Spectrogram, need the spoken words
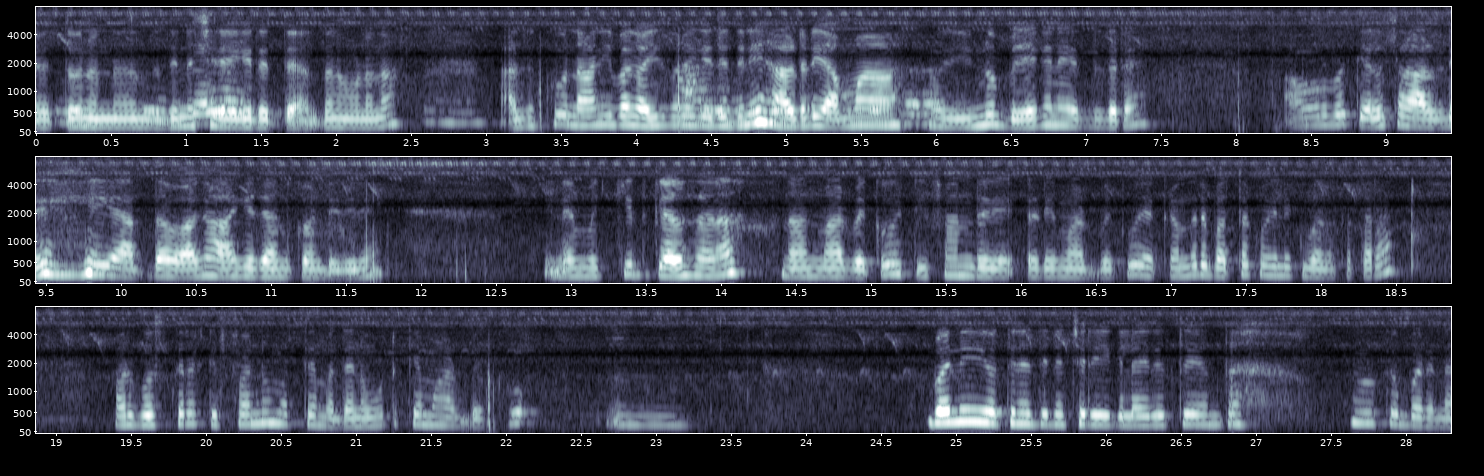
ಇವತ್ತು ನನ್ನ ಒಂದು ಹೇಗಿರುತ್ತೆ ಅಂತ ನೋಡೋಣ. ಅದಕ್ಕೂ ನಾನು ಇವಾಗ ಐದುವರೆಗೆ ಎದ್ದಿದ್ದೀನಿ. ಆಲ್ರೆಡಿ ಅಮ್ಮ ಇನ್ನೂ ಬೇಗನೆ ಎದ್ದಿದ್ದಾರೆ. ಅವ್ರದ್ದು ಕೆಲಸ ಆಲ್ರೆಡಿ ಅರ್ಧವಾಗ ಆಗಿದೆ ಅಂದ್ಕೊಂಡಿದ್ದೀನಿ ಇನ್ನು ಮಿಕ್ಕಿದ ಕೆಲಸನ ನಾನು ಮಾಡಬೇಕು, ಟಿಫನ್ ರೆಡಿ ಮಾಡಬೇಕು. ಯಾಕಂದರೆ ಭತ್ತ ಕೊಯ್ಲಿಕ್ಕೆ ಬರ್ಕತ್ತಾರ ಅವ್ರಿಗೋಸ್ಕರ ಟಿಫನ್ನು ಮತ್ತು ಮಧ್ಯಾಹ್ನ ಊಟಕ್ಕೆ ಮಾಡಬೇಕು. ಬನ್ನಿ ಇವತ್ತಿನ ದಿನಚರಿ ಈಗೆಲ್ಲ ಇರುತ್ತೆ ಅಂತ ನೋಡ್ಕೊಂಬರೋಣ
